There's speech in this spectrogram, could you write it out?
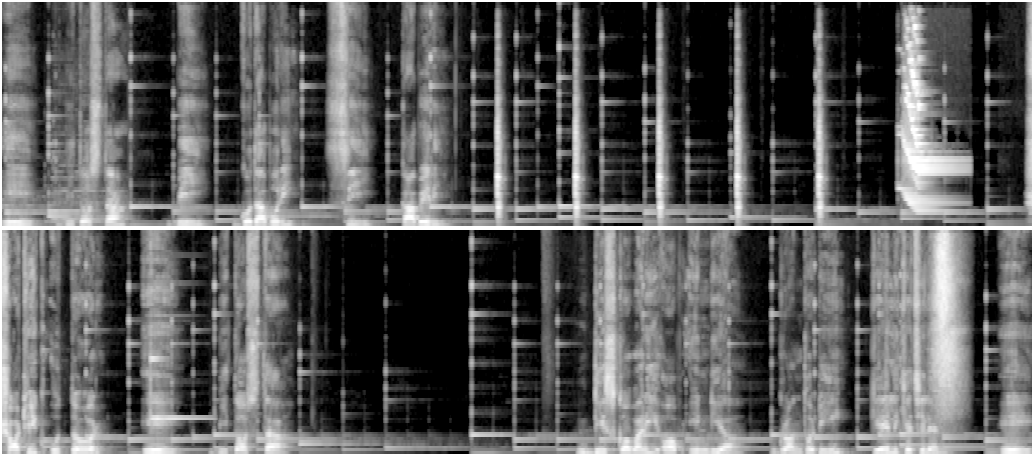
A, Vitasta, B, Godavari, C, Kaveri. সঠিক উত্তর A, Vitasta. Discovery of India গ্রন্থটি কে লিখেছিলেন? এ.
